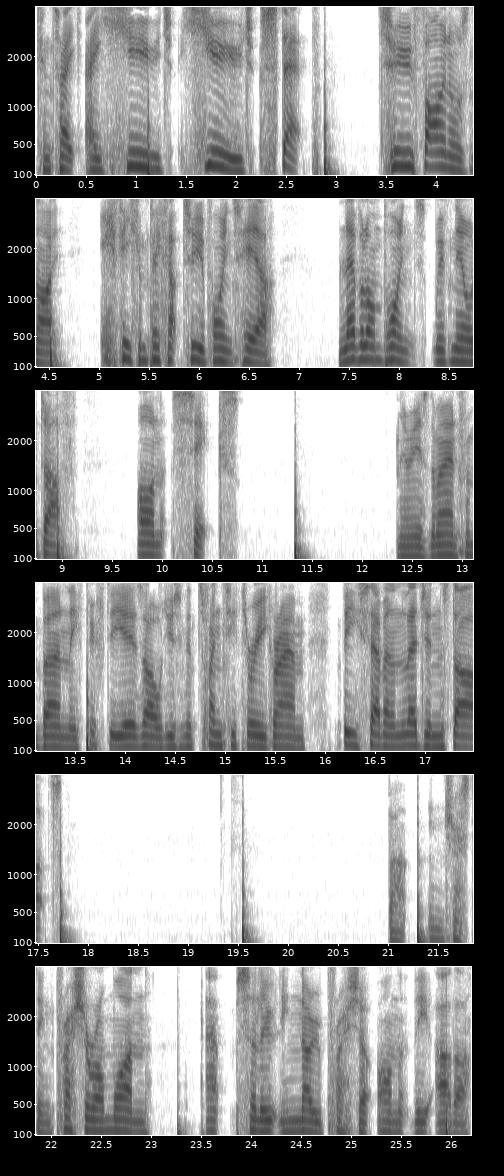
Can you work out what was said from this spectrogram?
can take a huge, huge step to finals night if he can pick up two points here. Level on points with Neil Duff on six. There he is, the man from Burnley, 50 years old, using a 23 gram V7 Legends dart. But interesting, pressure on one, absolutely no pressure on the other.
